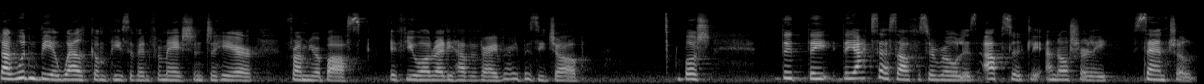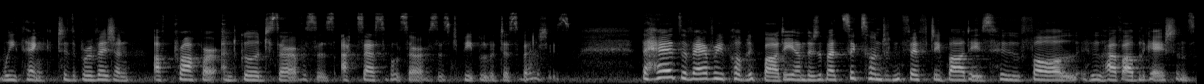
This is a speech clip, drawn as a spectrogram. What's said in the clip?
that wouldn't be a welcome piece of information to hear from your boss if you already have a very, very busy job. But the, the, the access officer role is absolutely and utterly central, we think, to the provision of proper and good services, accessible services to people with disabilities. The heads of every public body, and there's about 650 bodies who fall, who have obligations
